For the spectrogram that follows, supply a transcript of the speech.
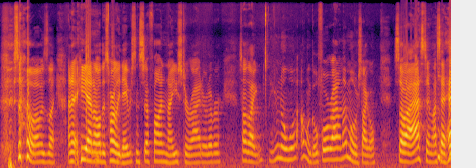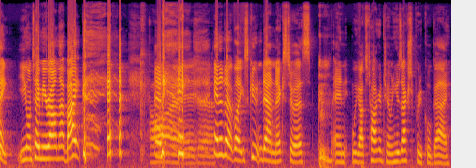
so I was like, and I, he had all this Harley Davidson stuff on, and I used to ride or whatever. So I was like, you know what? I want to go for a ride on that motorcycle. So I asked him. I said, hey, you gonna take me around on that bike? and he ended up like scooting down next to us and we got to talking to him and he was actually a pretty cool guy and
